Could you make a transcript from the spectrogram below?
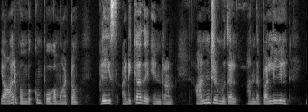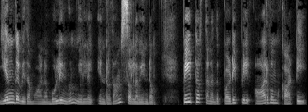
யார் வம்புக்கும் போக மாட்டோம் ப்ளீஸ் அடிக்காத என்றான். அன்று முதல் அந்த பள்ளியில் எந்த விதமான புல்லிங்கும் இல்லை என்றுதான் சொல்ல வேண்டும். பீட்டர் தனது படிப்பில் ஆர்வம் காட்டி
